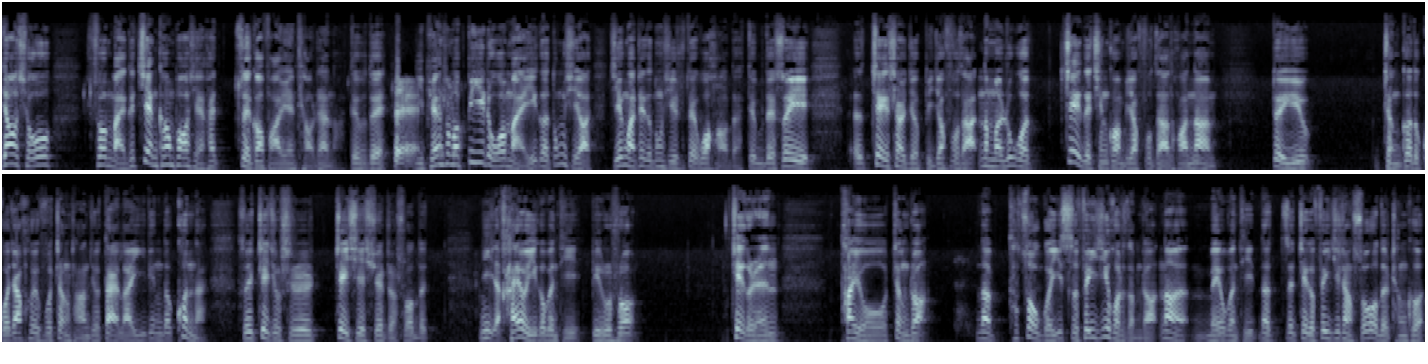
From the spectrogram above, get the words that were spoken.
要求说买个健康保险，还最高法院挑战呢，对不对？对，你凭什么逼着我买一个东西啊？尽管这个东西是对我好的，对不对？所以，呃，这个事儿就比较复杂。那么，如果这个情况比较复杂的话，那对于整个的国家恢复正常就带来一定的困难。所以，这就是这些学者说的。你还有一个问题，比如说，这个人他有症状，那他坐过一次飞机或者怎么着，那没有问题。那在这个飞机上所有的乘客，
